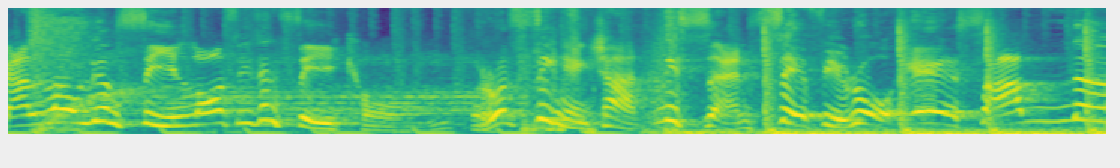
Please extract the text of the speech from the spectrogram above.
การเล่าเรื่อง 4 ล้อซีซั่น4 ของ รถซิ่งแห่งชาตินิสสันเซฟิโรเอสามหนึ่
